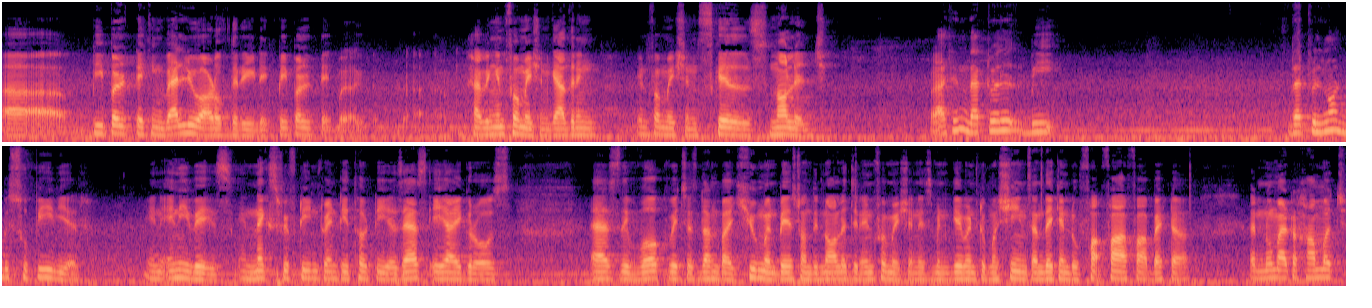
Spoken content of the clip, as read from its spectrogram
uh, people taking value out of the reading people t- uh, having information gathering information skills knowledge. But i think that will be that will not be superior in any ways in next 15 20 30 years as ai grows as the work which is done by human based on the knowledge and information has been given to machines and they can do far far, far better. And no matter how much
